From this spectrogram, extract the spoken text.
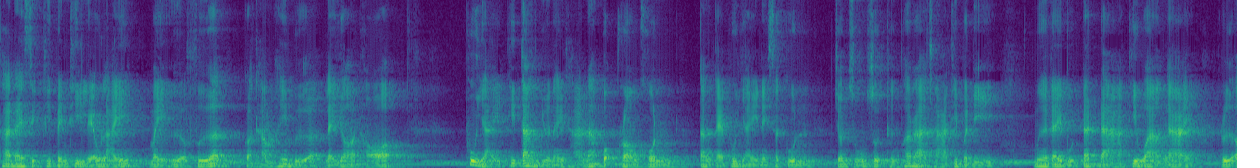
ถ้าได้สิทธิ์ที่เป็นที่เหลวไหล ไม่เอื้อเฟื้อ ก็ทำให้เบื่อและย่อท้อผู้ใหญ่ที่ตั้งอยู่ในฐานะปกครองคน ตั้งแต่ผู้ใหญ่ในสกุลจนสูงสุดถึงพระราชาธิบดี เมื่อได้บุตรดัดดาที่ว่าง่าย หรืออ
